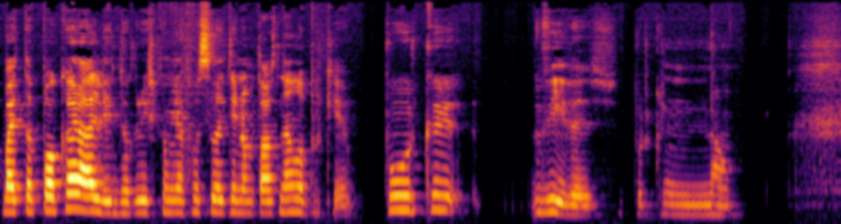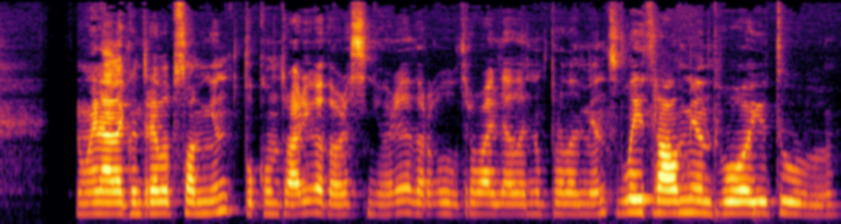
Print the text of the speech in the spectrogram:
vai para o caralho, então querias que a mulher fosse eleita e não votasse nela, porquê? Porque vidas, porque não. Não é nada contra ela pessoalmente, pelo contrário, adoro a senhora, adoro o trabalho dela no Parlamento. Literalmente vou ao YouTube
